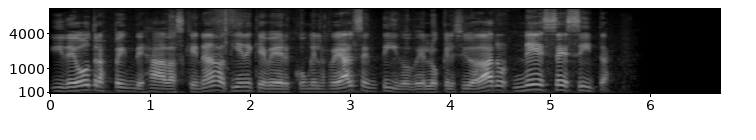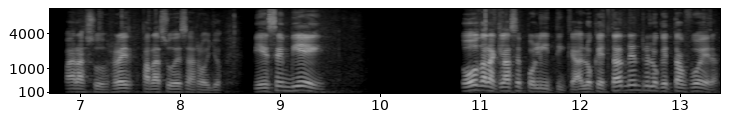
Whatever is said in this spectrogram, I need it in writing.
y de otras pendejadas que nada tiene que ver con el real sentido de lo que el ciudadano necesita para su, para su desarrollo. Piensen bien, toda la clase política, los que están dentro y los que están fuera,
